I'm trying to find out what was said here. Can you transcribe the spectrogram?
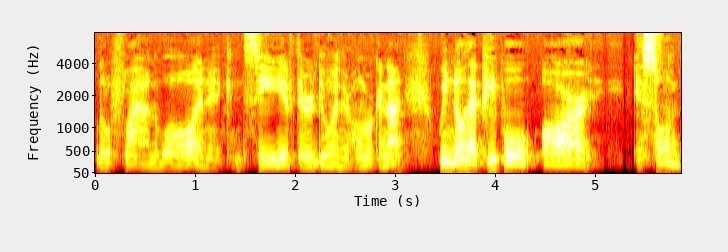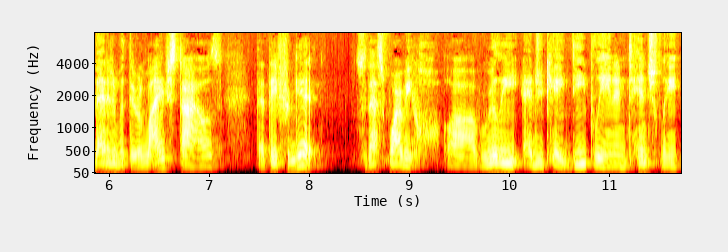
little fly on the wall and it can see if they're doing their homework or not, we know that people are so embedded with their lifestyles that they forget. So that's why we uh, really educate deeply and intentionally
